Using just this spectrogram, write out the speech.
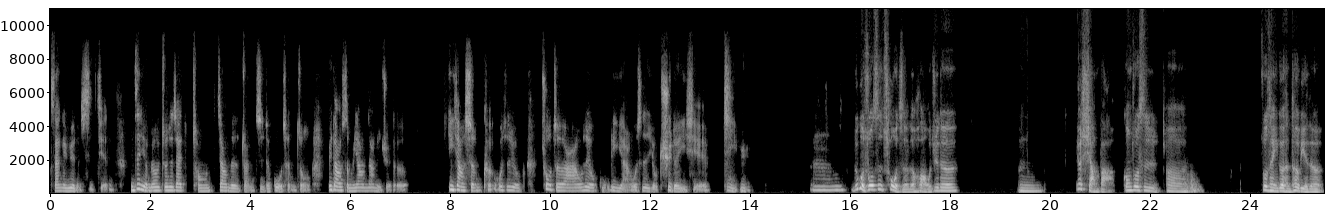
三个月的时间，你自己有没有就是在从这样的转职的过程中，遇到什么样让你觉得印象深刻，或是有挫折啊，或是有鼓励啊，或是有趣的一些际遇？嗯，如果说是挫折的话，我觉得，嗯，要想吧，工作是呃做成一个很特别的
